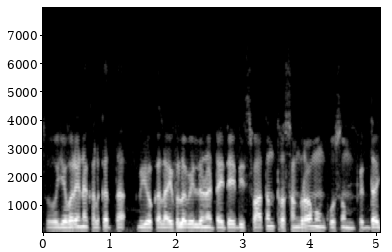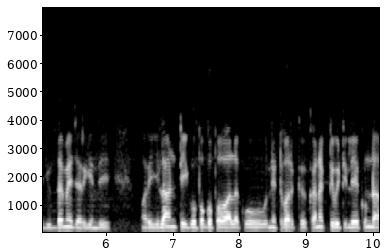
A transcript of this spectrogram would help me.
సో ఎవరైనా కలకత్తా మీ యొక్క లైఫ్లో వెళ్ళినట్టయితే ఇది స్వాతంత్ర సంగ్రామం కోసం పెద్ద యుద్ధమే జరిగింది. మరి ఇలాంటి గొప్ప గొప్ప వాళ్ళకు నెట్వర్క్ కనెక్టివిటీ లేకుండా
